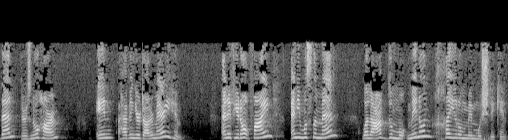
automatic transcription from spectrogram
then there's no harm in having your daughter marry him. And if you don't find any Muslim man, وَالْعَبْدُ مُؤْمِنٌ خَيْرٌ مِّن مُشْرِكٍ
